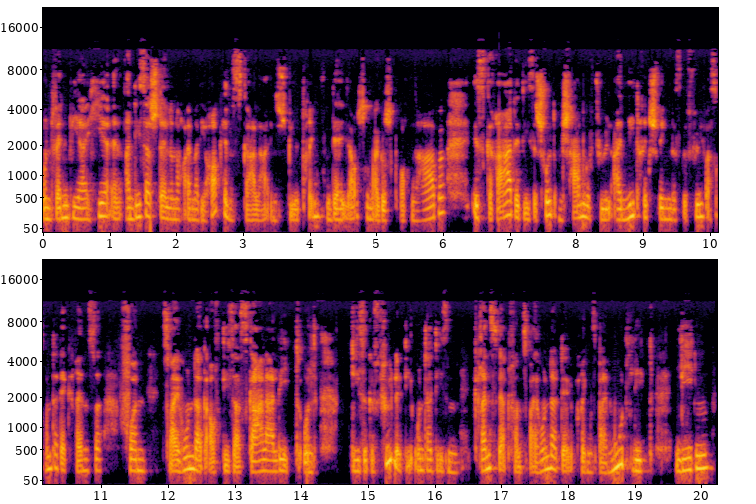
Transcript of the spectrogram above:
Und wenn wir hier an dieser Stelle noch einmal die Hawkins-Skala ins Spiel bringen, von der ich auch schon mal gesprochen habe, ist gerade dieses Schuld- und Schamgefühl ein niedrig schwingendes Gefühl, was unter der Grenze von 200 auf dieser Skala liegt. Und diese Gefühle, die unter diesem Grenzwert von 200, der übrigens bei Mut liegt, liegen,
